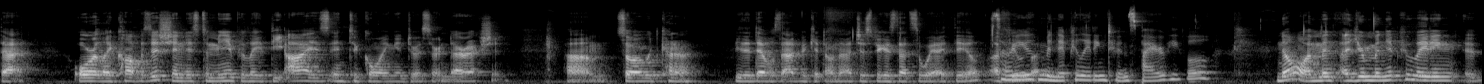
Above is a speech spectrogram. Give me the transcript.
that. Or like composition is to manipulate the eyes into going into a certain direction. Um, so I would kind of be the devil's advocate on that just because that's the way I feel. I So, are you about it. manipulating to inspire people? No, I mean uh, you're manipulating uh,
